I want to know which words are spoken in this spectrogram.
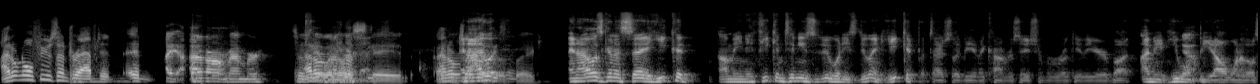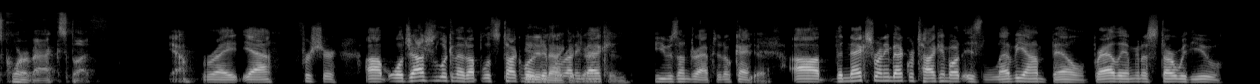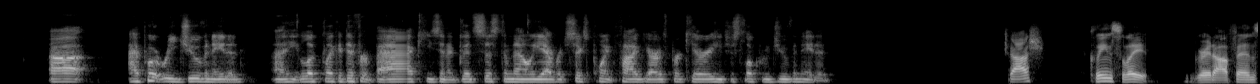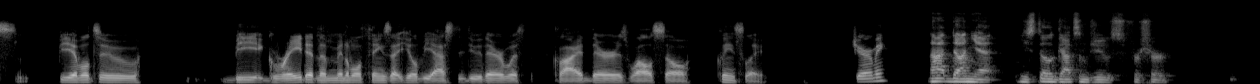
I don't know if he was undrafted, um, and I, I don't remember. Since I don't Illinois remember- State. I don't can And I check would- real quick. And I was gonna say he could. I mean, if he continues to do what he's doing, he could potentially be in the conversation for rookie of the year. But I mean, he won't Yeah. beat out one of those quarterbacks. But yeah, Right. Yeah, for sure. Um, well, Josh is looking that up. Let's talk about a different running back. drafted. He was undrafted. Okay. Yeah. Uh, the next running back we're talking about is Le'Veon Bell. Bradley, I'm going to start with you. Uh, I put rejuvenated. Uh, he looked like a different back. He's in a good system now. He averaged 6.5 yards per carry. He just looked rejuvenated. Josh. Clean slate, great offense, be able to be great at the minimal things that he'll be asked to do there with Clyde there as well. So clean slate. Jeremy. Not done yet. He's still got some juice for sure.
